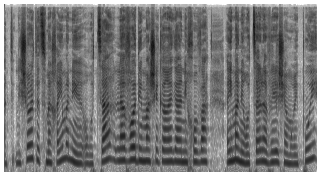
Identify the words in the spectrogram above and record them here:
את, לשאול את עצמך, האם אני רוצה לעבוד עם מה שכרגע אני חווה? האם אני רוצה להביא לשם ריפוי?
